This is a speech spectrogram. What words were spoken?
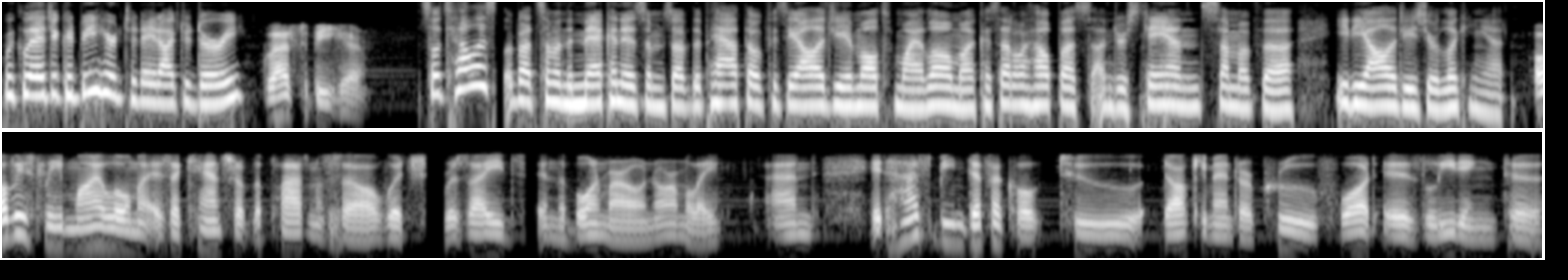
We're glad you could be here today, Dr. Durie. Glad to be here. So tell us about some of the mechanisms of the pathophysiology of multiple myeloma, because that'll help us understand some of the etiologies you're looking at. Obviously, myeloma is a cancer of the plasma cell which resides in the bone marrow normally. And it has been difficult to document or prove what is leading to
